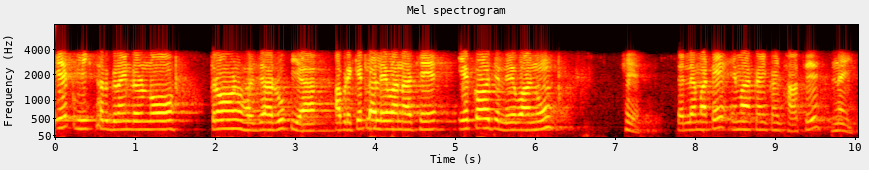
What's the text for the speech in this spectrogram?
એક મિક્સર ગ્રાઇન્ડરનો ત્રણ હજાર રૂપિયા. આપણે કેટલા લેવાના છે? એક જ લેવાનું છે. એટલા માટે એમાં કંઈ કંઈ થશે નહીં.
